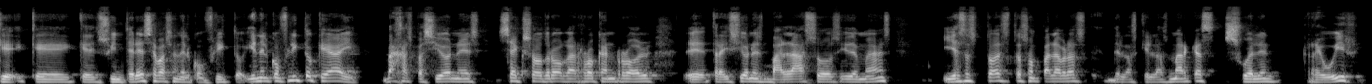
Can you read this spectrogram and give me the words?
que, su interés se basa en el conflicto. Y en el conflicto que hay, bajas pasiones, sexo, drogas, rock and roll, eh, traiciones, balazos y demás. Y esas, todas estas son palabras de las que las marcas suelen rehuir,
